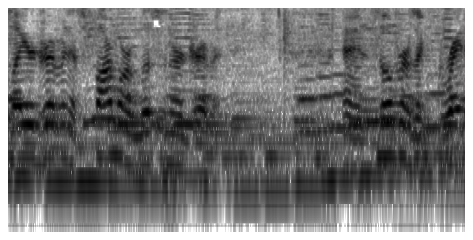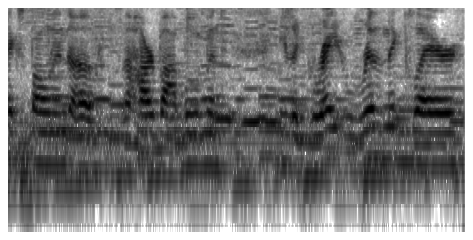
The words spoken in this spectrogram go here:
player driven, it's far more listener driven. And Silver is a great exponent of the hard bop movement. He's a great rhythmic player.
